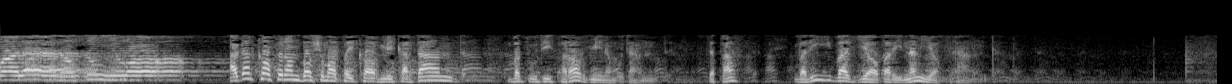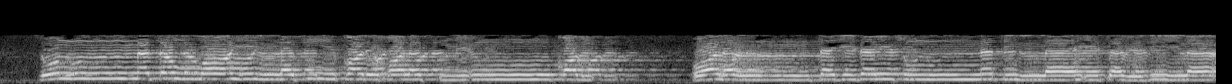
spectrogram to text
ولا نصيرا. اگر کافران با شما پیکار می به زودی فرار می نمودند. سپس ولی و یاوری نمی یافتند. سنت الله التي قد خلت من قبل. ولن تجد لسنت الله تبدیلا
